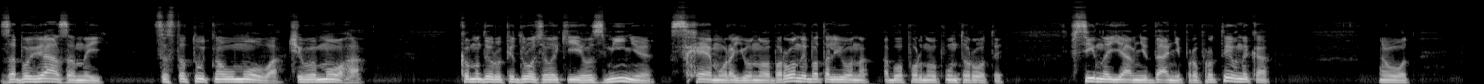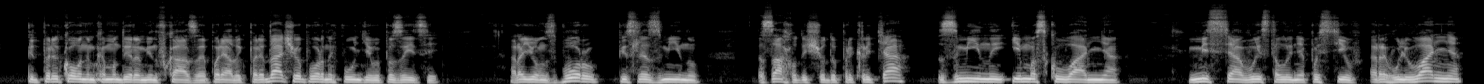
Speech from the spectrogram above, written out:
зобов'язаний, це статутна умова чи вимога командиру підрозділу, який його змінює, схему району оборони батальйона або опорного пункту роти, всі наявні дані про противника. От. Підпорядкованим командиром він вказує порядок передачі опорних пунктів і позицій, район збору після зміну, заходи щодо прикриття, зміни і маскування, місця виставлення постів регулювання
